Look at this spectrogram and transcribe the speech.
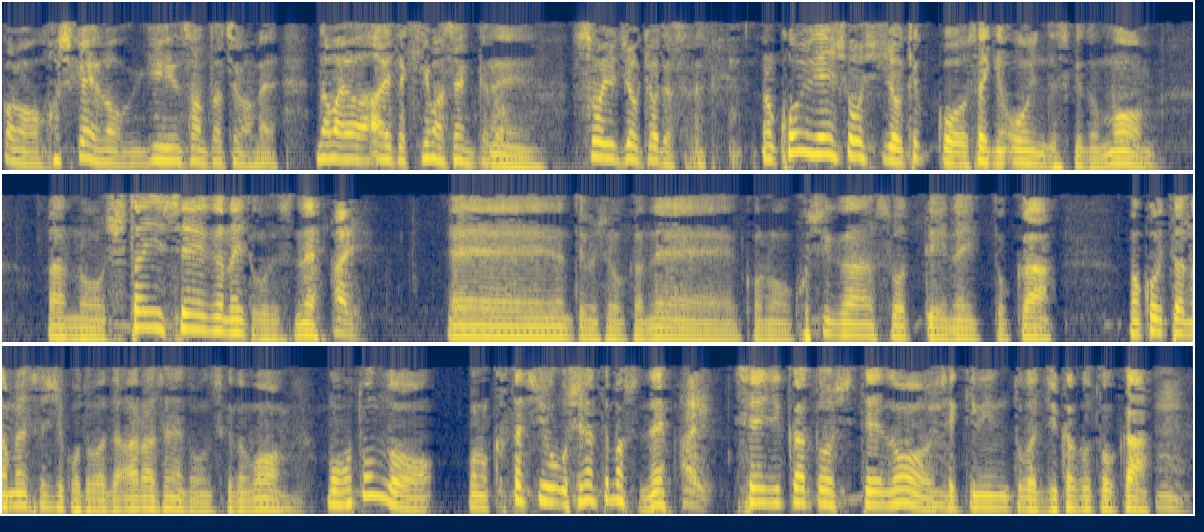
この保守系の議員さんたちのね、名前はあえて聞きませんけど、ええそういう状況ですね。こういう現象史上結構最近多いんですけども、あの、主体性がないところですね。はい。えー、なんて言いましょうかね、この腰が座っていないとか、まあこういった生優しい言葉で表せないと思うんですけども、もうほとんどこの形を失ってますね。はい。政治家としての責任とか自覚とか、うん。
